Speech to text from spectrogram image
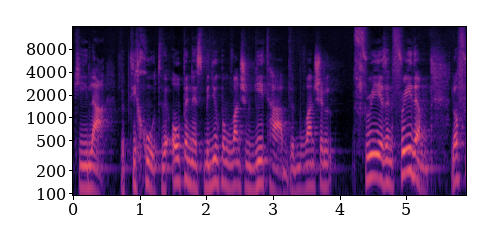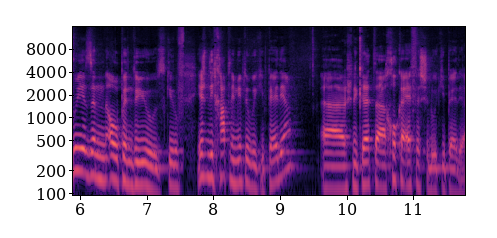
קהילה ופתיחות ו-openness בדיוק במובן של גיט-האב, ובמובן של free as in freedom, לא free as in open to use. כאילו, יש בדיחה פנימית בוויקיפדיה, שנקראת חוק האפס של ויקיפדיה.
